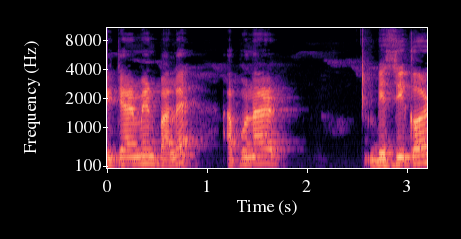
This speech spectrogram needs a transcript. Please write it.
ৰিটায়াৰমেণ্ট পালে আপোনাৰ বেচিকৰ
